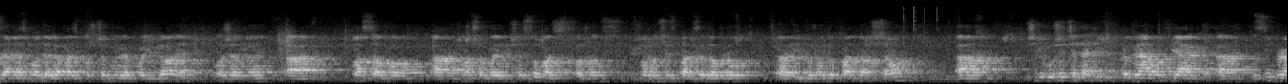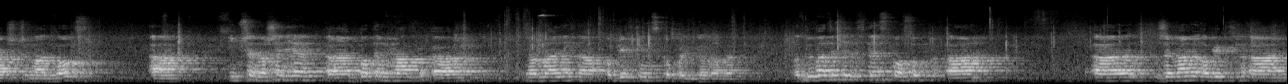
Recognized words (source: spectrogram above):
zamiast modelować poszczególne poligony, możemy a, masowo, a, masowo je przesuwać, tworząc, tworząc je z bardzo dobrą a, i dużą dokładnością. A, czyli użycie takich programów jak a, ZBrush czy Madbox a, i przenoszenie a, potem map a, normalnych na obiekty niskopoligonowe. Odbywa to się w ten sposób, a, a, że mamy obiekt a,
